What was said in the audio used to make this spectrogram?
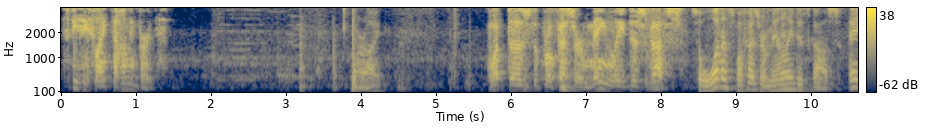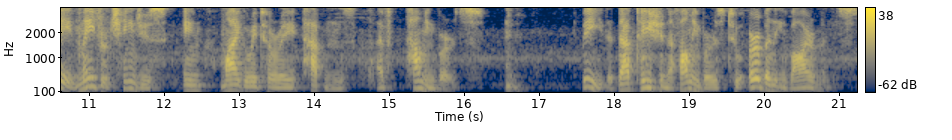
species like the hummingbirds. All right. What does the professor mainly discuss? So, what does Professor mainly discuss? A. Major changes in migratory patterns of hummingbirds. B. The adaptation of hummingbirds to urban environments.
